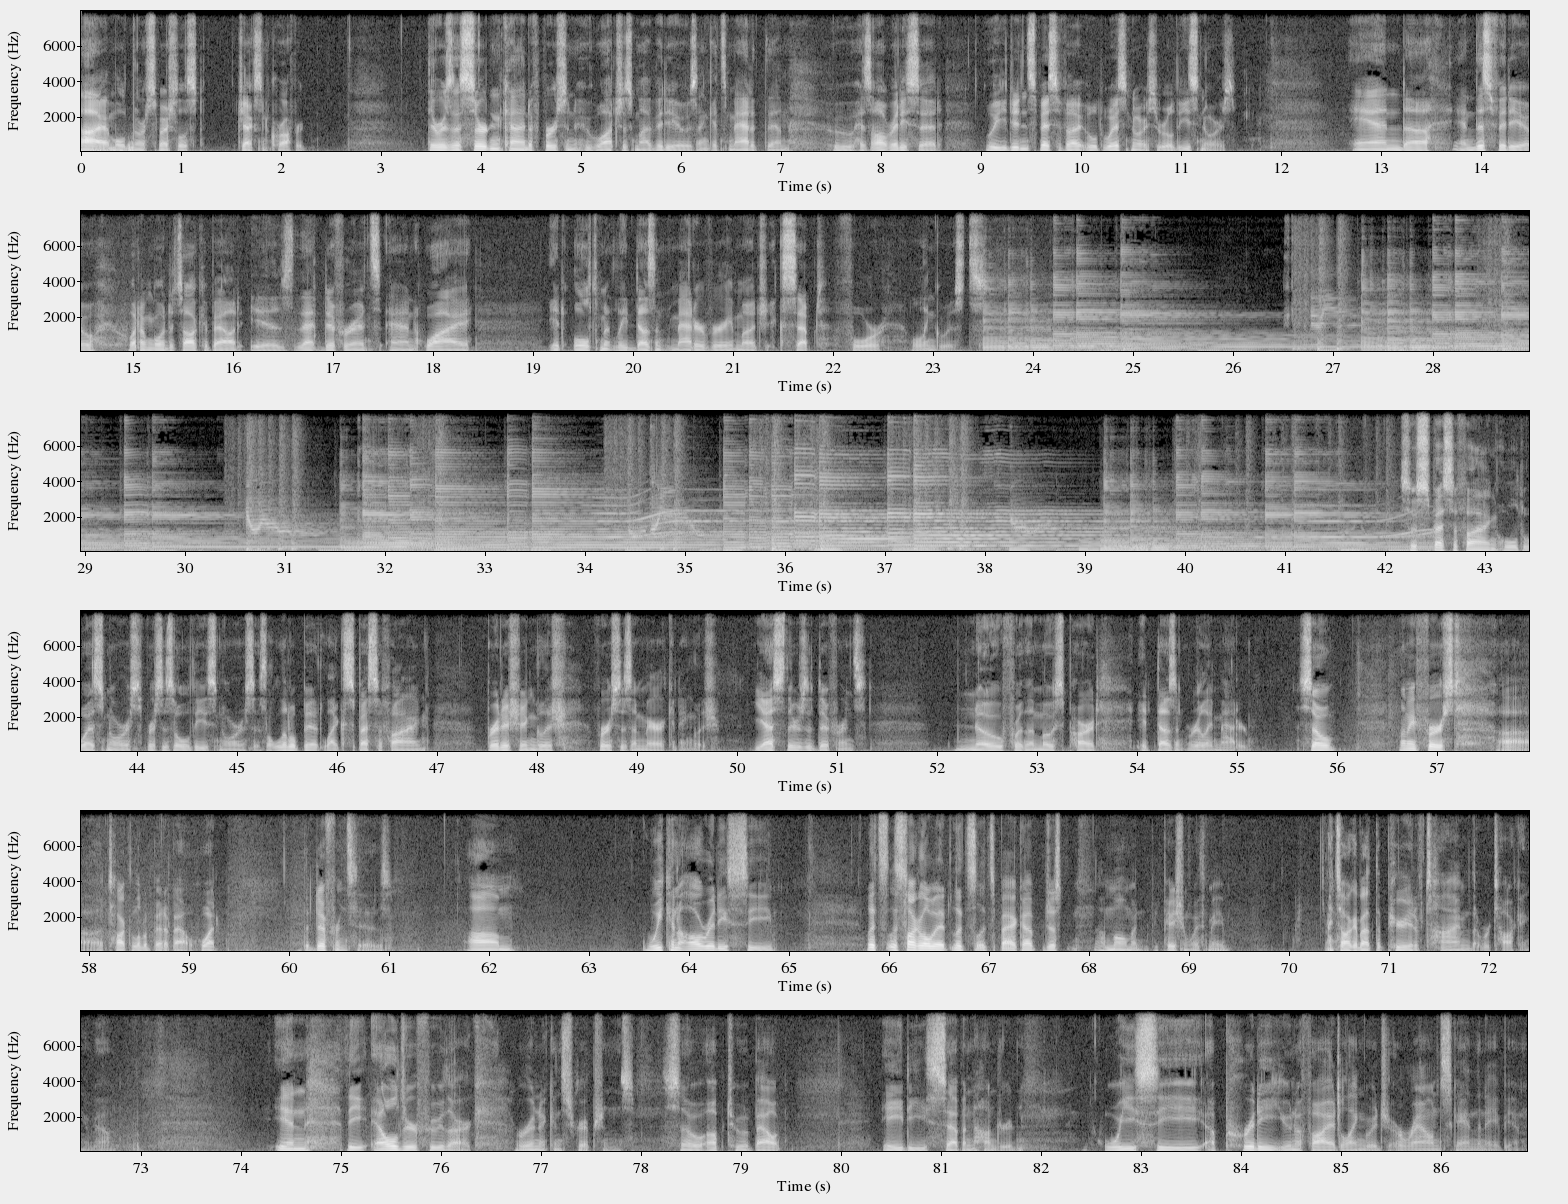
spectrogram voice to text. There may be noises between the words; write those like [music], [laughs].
Hi, I'm Old Norse Specialist Jackson Crawford. There is a certain kind of person who watches my videos and gets mad at them who has already said, well, you didn't specify Old West Norse or Old East Norse. And uh, in this video, what I'm going to talk about is that difference and why it ultimately doesn't matter very much except for linguists. So specifying Old West Norse versus Old East Norse is a little bit like specifying British English versus American English. Yes, there's a difference. No, for the most part, it doesn't really matter. So let me first uh, talk a little bit about what the difference is. Um, we can already see. Let's let's talk a little bit. Let's let's back up just a moment. Be patient with me. I talk about the period of time that we're talking about. In the Elder Futhark runic inscriptions, so up to about AD 700, we see a pretty unified language around Scandinavia.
